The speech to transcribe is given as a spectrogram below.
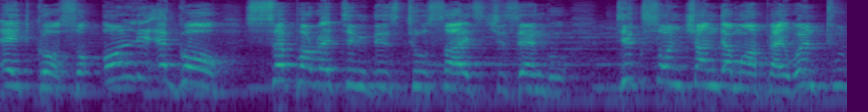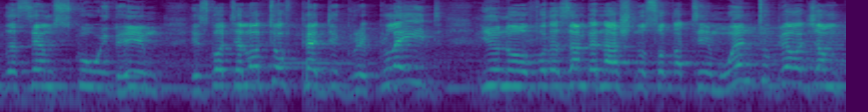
eight goals. So only a goal separating these two sides, Chizengu. Dixon Chandamuape, I went to the same school with him. He's got a lot of pedigree, played, you know, for the Zambia national soccer team, went to Belgium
